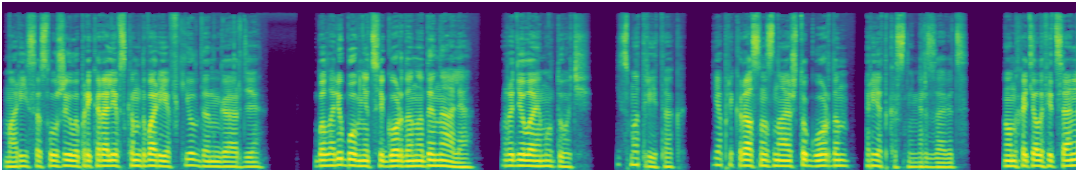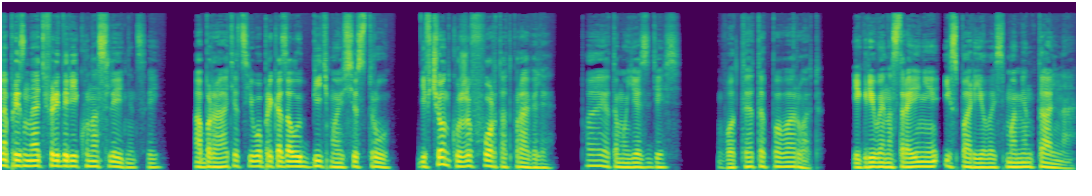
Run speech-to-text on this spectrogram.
Мариса служила при королевском дворе в Килденгарде. Была любовницей Гордона Деналя, родила ему дочь. И смотри так, я прекрасно знаю, что Гордон — редкостный мерзавец. Но он хотел официально признать Фредерику наследницей. А братец его приказал убить мою сестру. Девчонку уже в форт отправили. Поэтому я здесь. Вот это поворот. Игривое настроение испарилось моментально.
